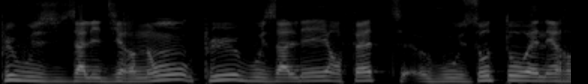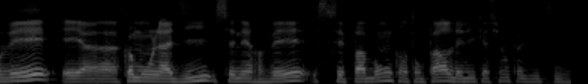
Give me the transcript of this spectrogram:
Plus vous allez dire non, plus vous allez en fait vous auto-énerver. Et euh, comme on l'a dit, s'énerver, c'est pas bon quand on parle d'éducation positive.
